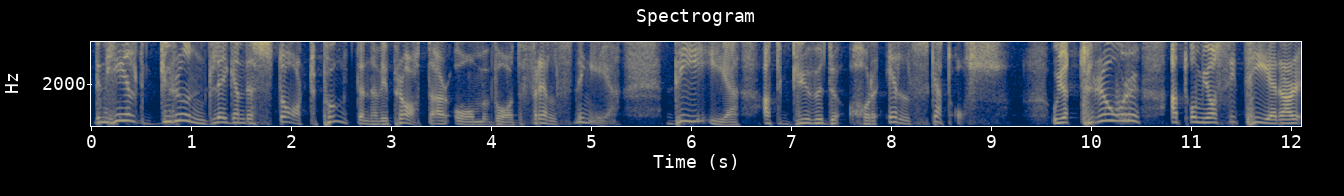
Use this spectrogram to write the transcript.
Den helt grundläggande startpunkten när vi pratar om vad frälsning är, det är att Gud har älskat oss. Och jag tror att om jag citerar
